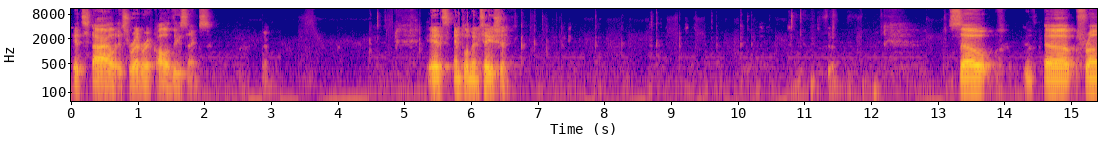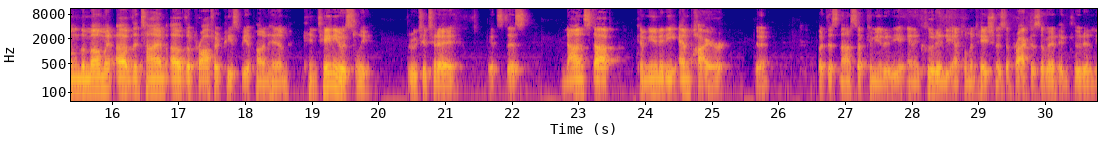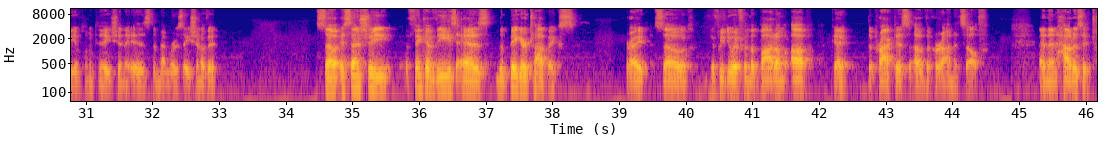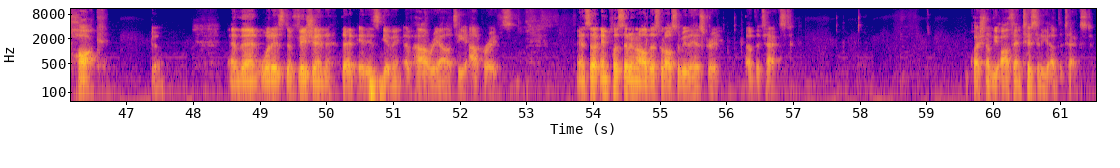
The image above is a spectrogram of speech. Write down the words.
its style, its rhetoric, all of these things. Its implementation. So, uh, from the moment of the time of the prophet, peace be upon him, continuously through to today, it's this nonstop community empire. Okay? But this nonstop community, and included in the implementation is the practice of it, included in the implementation is the memorization of it. So essentially, think of these as the bigger topics, right? So if we do it from the bottom up, okay, the practice of the Quran itself. And then how does it talk? And then what is the vision that it is giving of how reality operates? And so implicit in all this would also be the history of the text. The question of the authenticity of the text.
